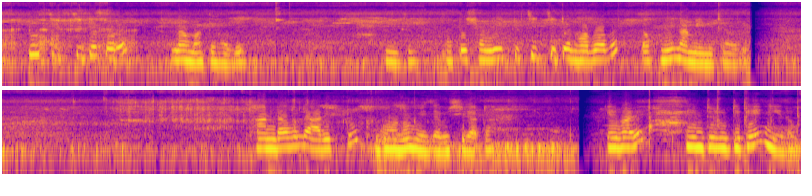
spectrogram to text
একটু চিটচিটে করে নামাতে হবে। হাতের সঙ্গে একটু চিটচিটে ভাব হবে, তখনই নামিয়ে নিতে হবে। ঠান্ডা হলে আর একটু ঘন হয়ে যাবে শিরাটা। এবারে তিনটে রুটিকেই নিয়ে নেব।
